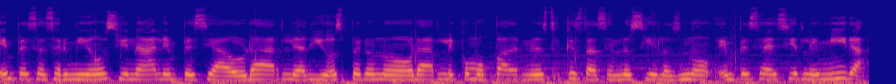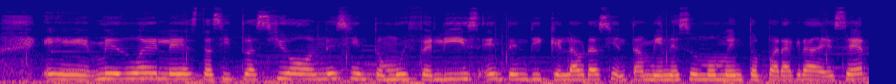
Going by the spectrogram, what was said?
empecé a hacer mi emocional, empecé a orarle a Dios, pero no orarle como Padre nuestro que estás en los cielos, no, empecé a decirle, mira, eh, me duele esta situación, me siento muy feliz, entendí que la oración también es un momento para agradecer,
